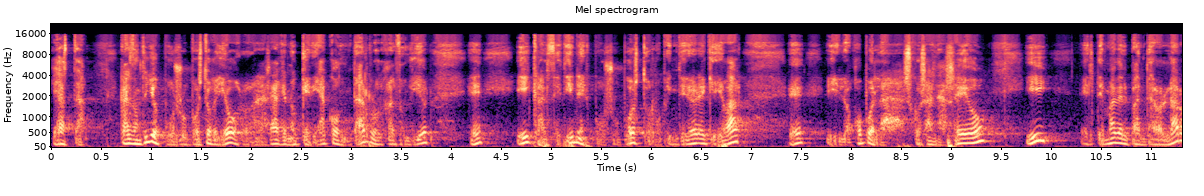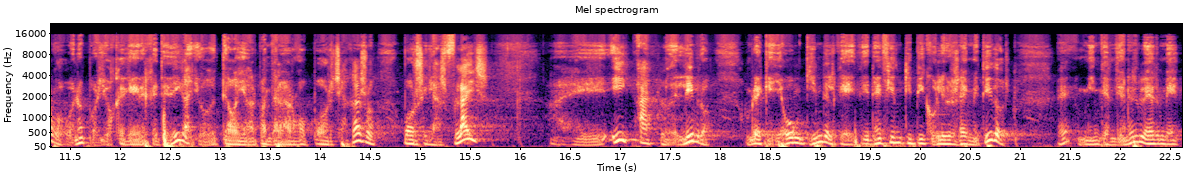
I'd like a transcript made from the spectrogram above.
Ya está. Calzoncillos, por supuesto que llevo. O sea, que no quería contarlo, calzoncillos. ¿eh? Y calcetines, por supuesto. Ropa interior hay que llevar. ¿eh? Y luego, pues las cosas de aseo. Y el tema del pantalón largo. Bueno, pues yo, ¿qué quieres que te diga? Yo te voy a llevar pantalón largo por si acaso. Por si las flies. Y, ah, lo del libro. Hombre, que llevo un Kindle que tiene ciento y pico libros ahí metidos. ¿eh? Mi intención es leerme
